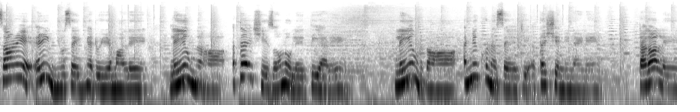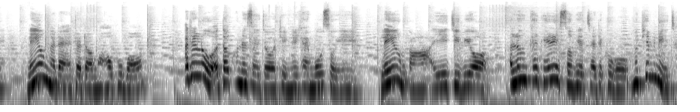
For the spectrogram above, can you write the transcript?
စားရဲ့အဲ့ဒီမျိုးစိတ်ငှက်တွေထဲမှာလဲလင်းရုံငှက်ဟာအသက်အရှည်ဆုံးလို့လည်းသိရတယ်။လင်းရုံတကာဟာအနှစ်80အထိအသက်ရှင်နေနိုင်တယ်။ဒါကလည်းလင်းရုံငှက်တိုင်အတွက်တော့မဟုတ်ဘူးပေါ့။အဲ့ဒီလိုအသက်80ကျော်အထိနေထိုင်ဖို့ဆိုရင် လင်းယုံကအရေးကြီးပြီးတော့အလွန်ခက်ခဲတဲ့ဆုံးဖြတ်ချက်တစ်ခုကိုမဖြစ်မနေချ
